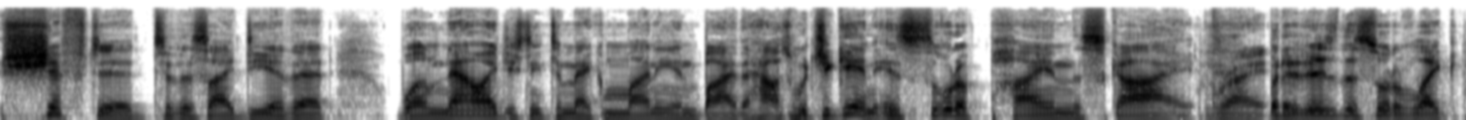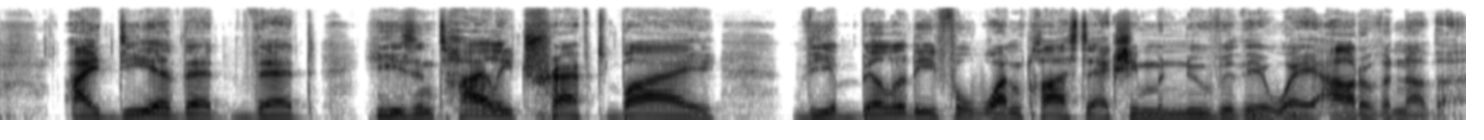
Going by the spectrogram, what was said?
shifted to this idea that well now I just need to make money and buy the house, which again is sort of pie in the sky. Right. But it is this sort of like idea that that he's entirely trapped by the ability for one class to actually maneuver their way out of another.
